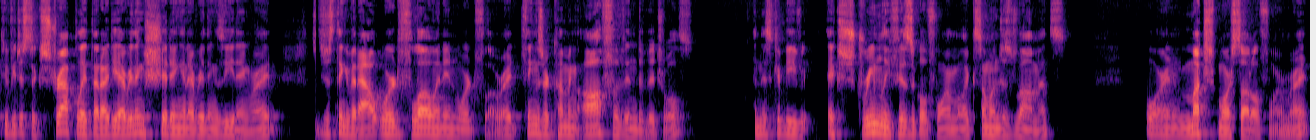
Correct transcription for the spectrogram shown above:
If you just extrapolate that idea, everything's shitting and everything's eating, right? just think of it outward flow and inward flow, right? Things are coming off of individuals. And this could be extremely physical form, like someone just vomits, or in much more subtle form, right?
